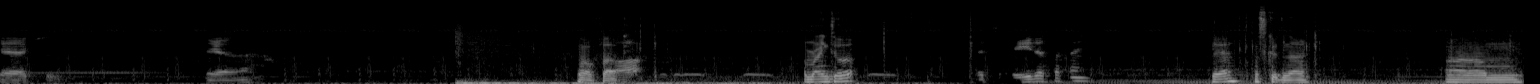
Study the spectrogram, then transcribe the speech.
Yeah. Yeah. Oh fuck! Oh, I'm running to it. it's Edith, I think. Yeah, that's good to know. Um.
